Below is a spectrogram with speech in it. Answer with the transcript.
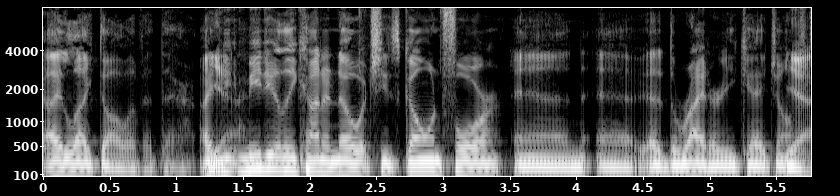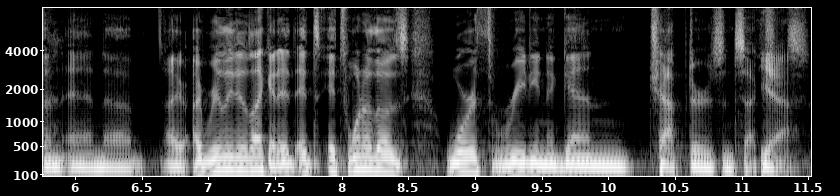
I I liked all of it there. I Yeah. immediately kind of know what she's going for, and uh, the writer E. K. Johnston, and uh, I, I really did like it. it. It's it's one of those worth reading again chapters and sections.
